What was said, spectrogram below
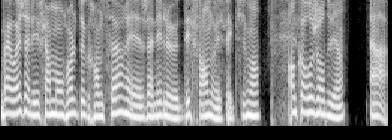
bah ouais, j'allais faire mon rôle de grande sœur et j'allais le défendre effectivement. Encore aujourd'hui. Hein. Ah.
